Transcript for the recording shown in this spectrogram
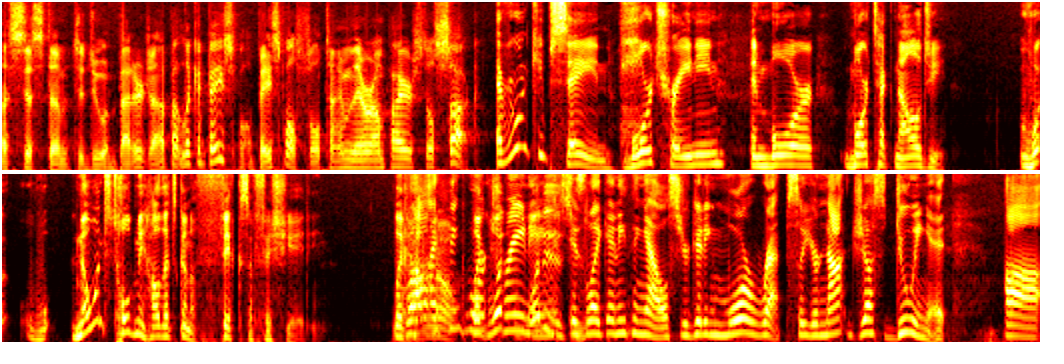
assist them to do a better job. But look at baseball. Baseball's full time, and their umpires still suck. everyone keeps saying more training and more more technology. What? wh- no one's told me how that's going to fix officiating. Like Well, how, I think more like what- training what is, is, like anything else. You're getting more reps, so you're not just doing it uh,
